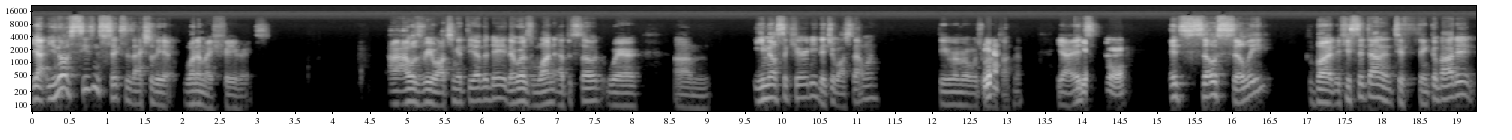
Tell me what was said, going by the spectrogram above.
yeah, you know, season six is actually one of my favorites. I, I was rewatching it the other day. There was one episode where um, email security. Did you watch that one? Do you remember which one yeah. I'm talking about? Yeah, it's yeah, sure. it's so silly, but if you sit down and to think about it,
